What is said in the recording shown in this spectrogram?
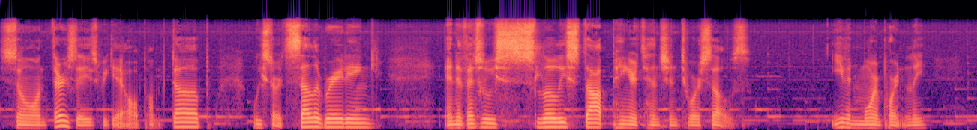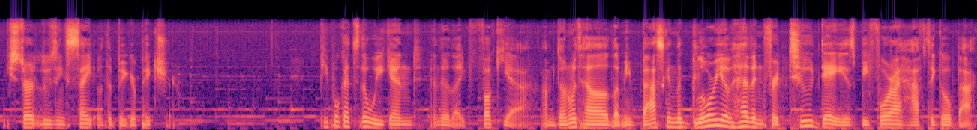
So on Thursdays, we get all pumped up, we start celebrating, and eventually we slowly stop paying attention to ourselves. Even more importantly, we start losing sight of the bigger picture. People get to the weekend and they're like, fuck yeah, I'm done with hell. Let me bask in the glory of heaven for two days before I have to go back.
